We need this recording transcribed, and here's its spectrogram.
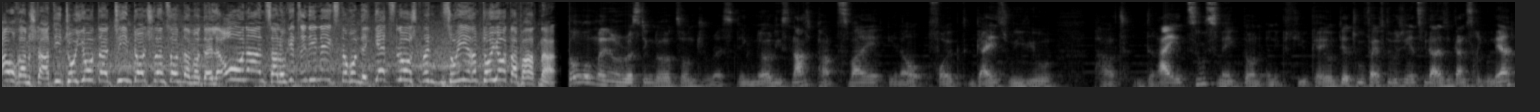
Auch am Start die Toyota Team Deutschland Sondermodelle. Ohne Anzahlung geht's in die nächste Runde. Jetzt los sprinten zu Ihrem Toyota-Partner. So, meine Wrestling-Nerds und Wrestling-Nerdies. Nach Part 2, genau, folgt Guys Review. Part 3 zu SmackDown NXT UK und der 2-5 Division jetzt wieder also ganz regulär.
